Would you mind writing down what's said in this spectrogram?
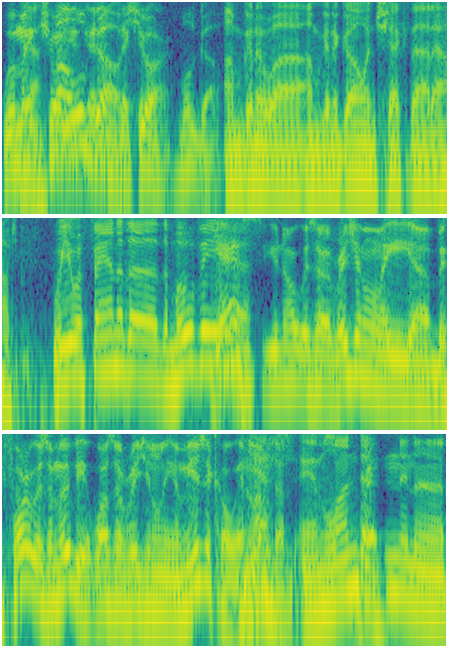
We'll make Yeah. sure well, you we'll get go. a. Sure, we'll go. I'm gonna uh, I'm gonna go and check that out. Were you a fan of the the movie? Yes, you know, it was originally, uh, before it was a movie, it was originally a musical in Uh, London. yes, in London. Written in a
